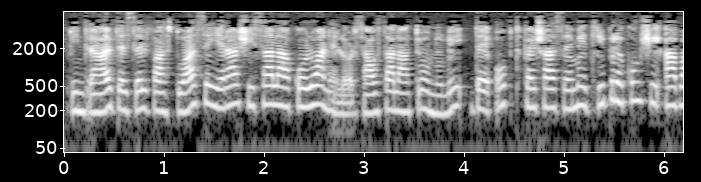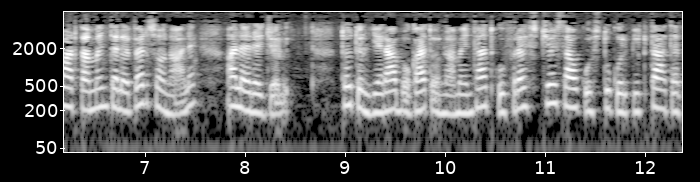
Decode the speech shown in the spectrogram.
Printre alte săli fastuoase era și sala coloanelor sau sala tronului, de 8 pe 6 metri, precum și apartamentele personale ale regelui. Totul era bogat ornamentat cu fresce sau cu stucuri pictate.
